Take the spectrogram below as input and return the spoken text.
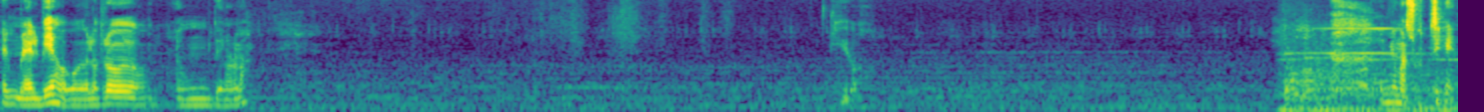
El, viejo, porque el otro es un tío normal. Dios. Coño, me asusté.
